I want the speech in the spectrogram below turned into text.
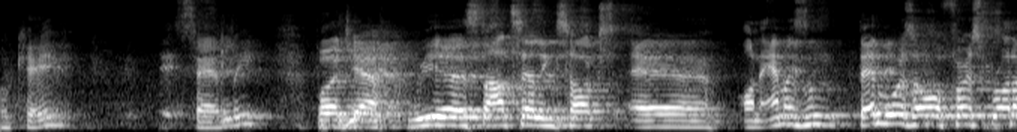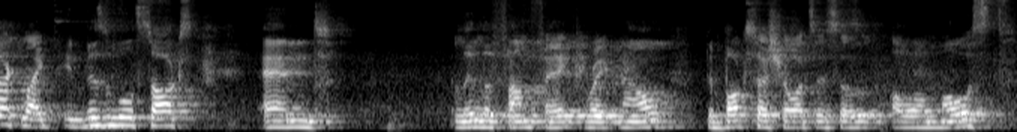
Okay, sadly. But yeah, we uh, start selling socks uh, on Amazon. That was our first product, like invisible socks. And a little fun fact right now, the boxer shorts is our most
